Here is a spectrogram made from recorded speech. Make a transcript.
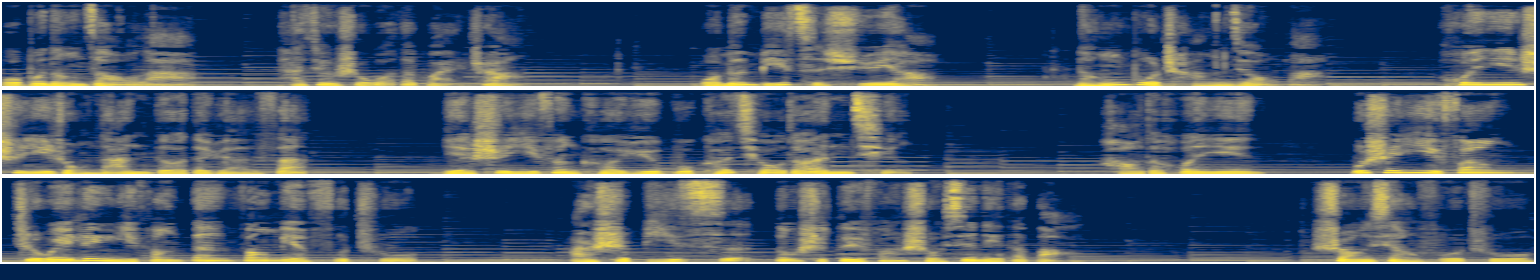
我不能走了，他就是我的拐杖。我们彼此需要，能不长久吗？婚姻是一种难得的缘分，也是一份可遇不可求的恩情。好的婚姻，不是一方只为另一方单方面付出，而是彼此都是对方手心里的宝，双向付出。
